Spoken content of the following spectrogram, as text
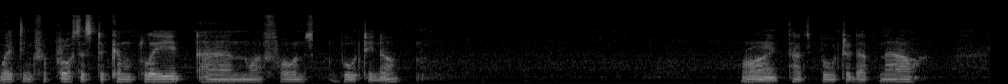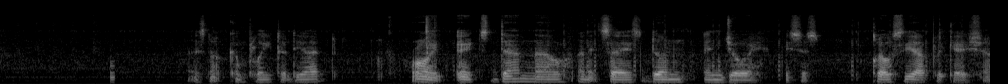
waiting for process to complete and my phone's booting up. Right that's booted up now. It's not completed yet. Right it's done now and it says done enjoy. It's just close the application.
